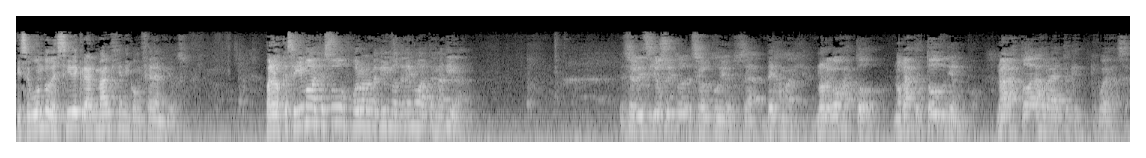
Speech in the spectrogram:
Y segundo, decide crear margen y confiar en Dios. Para los que seguimos a Jesús, vuelvo a repetir, no tenemos alternativa. El Señor dice, yo soy el Señor tu Dios. O sea, deja margen. No recojas todo. No gastes todo tu tiempo. No hagas todas las horas extras que, puedes hacer.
